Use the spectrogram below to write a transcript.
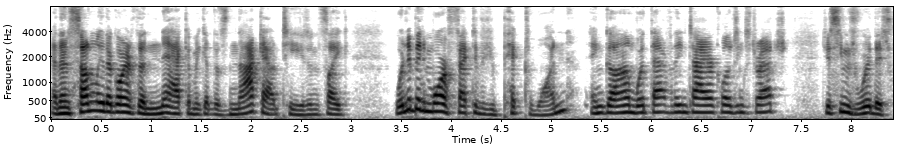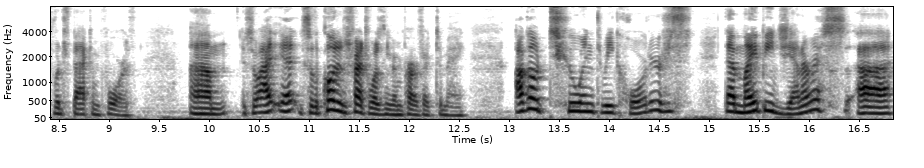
and then suddenly they're going after the neck, and we get this knockout tease, and it's like, wouldn't it have been more effective if you picked one and gone with that for the entire closing stretch? Just seems weird they switched back and forth. Um, so I so the closing stretch wasn't even perfect to me. I'll go two and three quarters. That might be generous. Uh,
